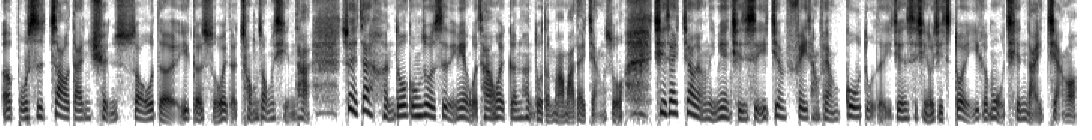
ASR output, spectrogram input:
而不是照单全收的一个所谓的从众心态。所以在很多工作室里面，我常常会跟很多的妈妈在讲说，其实，在教养里面，其实是一件非常非常孤独的一件事情，尤其是对一个母亲来讲哦。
